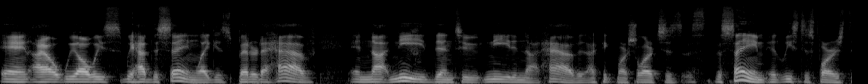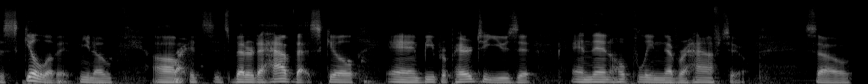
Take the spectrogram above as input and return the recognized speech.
and I, we always, we have this saying like, it's better to have and not need than to need and not have, and I think martial arts is, the same, at least as far as the skill of it. You know, um, Right. it's it's better to have that skill and be prepared to use it, and then hopefully never have to. So.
